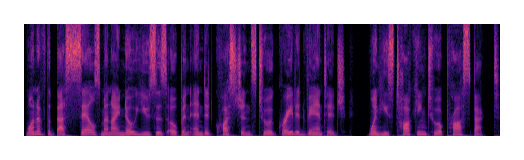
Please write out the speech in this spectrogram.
One of the best salesmen I know uses open ended questions to a great advantage when he's talking to a prospect.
